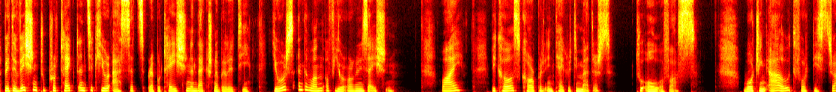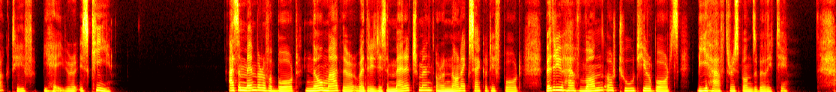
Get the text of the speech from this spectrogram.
with a vision to protect and secure assets, reputation, and actionability, yours and the one of your organization. Why? Because corporate integrity matters to all of us. Watching out for destructive behavior is key. As a member of a board, no matter whether it is a management or a non executive board, whether you have one or two tier boards, we have the responsibility.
